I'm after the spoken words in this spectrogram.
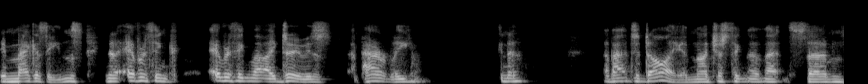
in magazines. You know, everything, everything that I do is apparently, you know, about to die, and I just think that that's um,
